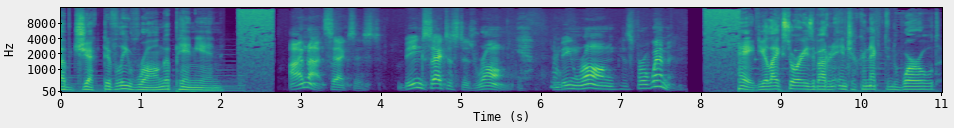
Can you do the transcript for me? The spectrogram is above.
objectively wrong opinion. I'm not sexist. Being sexist is wrong. Yeah. And being wrong is for women. Hey, do you like stories about an interconnected world?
